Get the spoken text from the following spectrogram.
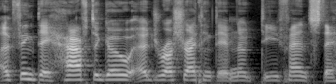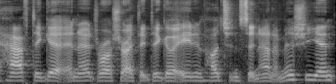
I think they have to go edge rusher. I think they have no defense. They have to get an edge rusher. I think they go Aidan Hutchinson out of Michigan.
